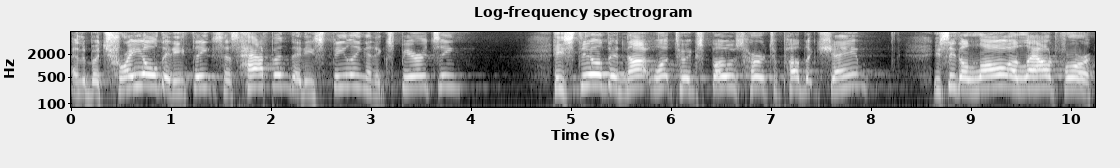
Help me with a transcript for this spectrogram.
and the betrayal that he thinks has happened, that he's feeling and experiencing, he still did not want to expose her to public shame. You see, the law allowed for,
